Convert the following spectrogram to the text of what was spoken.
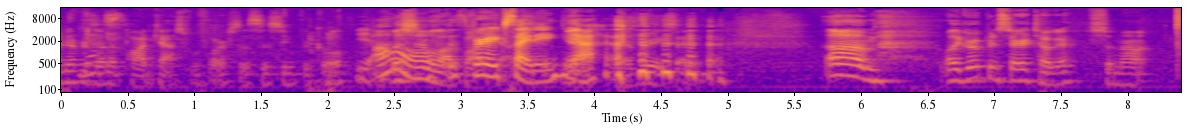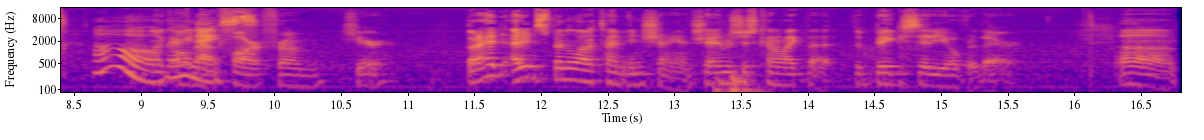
I've never done a podcast before, so this is super cool. Yeah. Listen to a Oh, lot of that's very exciting. Yeah. very exciting. Um, well, I grew up in Saratoga, so not Oh, like very all nice. that far from here. But I had I didn't spend a lot of time in Cheyenne. Cheyenne was just kind of like the the big city over there. Um,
